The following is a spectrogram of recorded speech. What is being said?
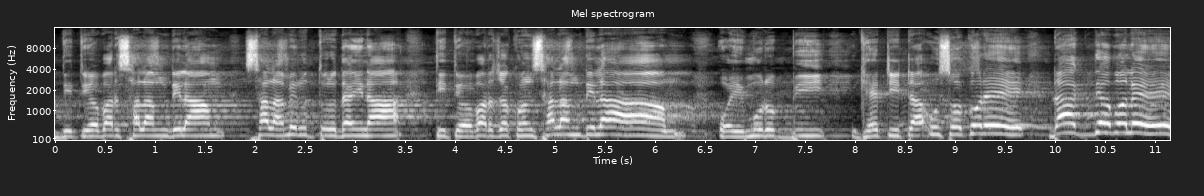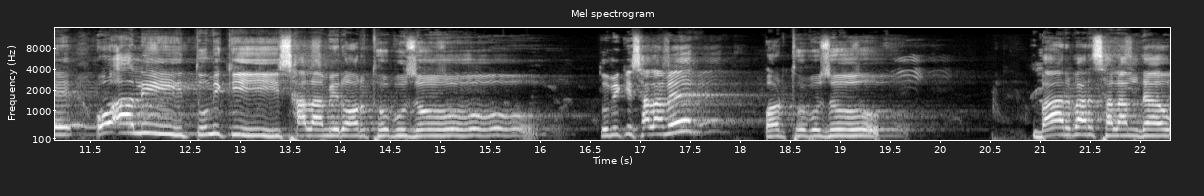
দ্বিতীয়বার সালাম দিলাম, সালামের উত্তর দেয় না। তৃতীয়বার যখন সালাম দিলাম ওই মুরব্বী ঘেটিটা উঁচু করে ডাক দিয়ে বলে, ও আলী, তুমি কি সালামের অর্থ বুঝো? তুমি কি সালামের অর্থ বুঝো? বারবার সালাম দাও,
